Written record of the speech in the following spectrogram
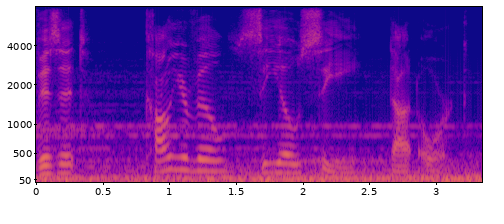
visit colliervillecoc.org.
